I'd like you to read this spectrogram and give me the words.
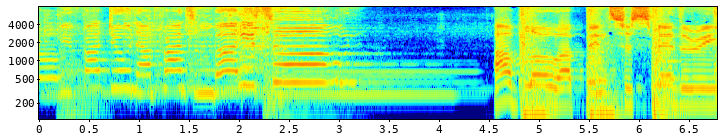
So if I do not find somebody soon, I'll blow up into smithereens.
